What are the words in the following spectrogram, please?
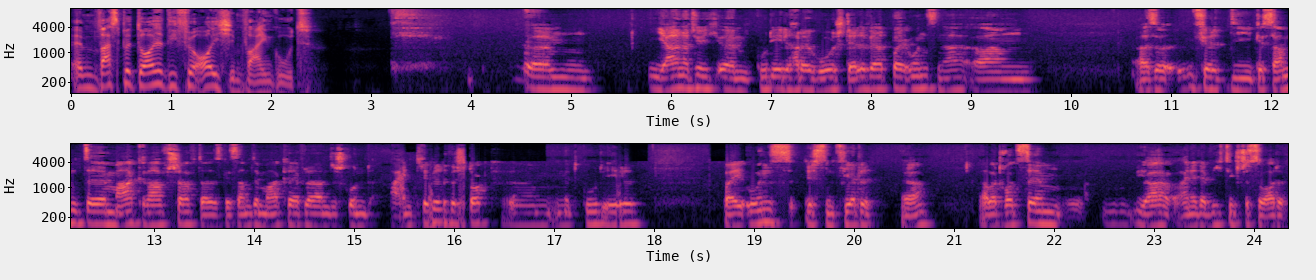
Ähm, was bedeutet die für euch im Weingut? Ähm, ja, natürlich, ähm, Gutedel hat einen hohen Stellewert bei uns. Ne? Ähm, also für die gesamte Markgrafschaft, also das gesamte Markgräflerland ist rund ein Drittel bestockt ähm, mit Gutedel. Bei uns ist es ein Viertel, ja. Aber trotzdem ja, eine der wichtigsten Sorte,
